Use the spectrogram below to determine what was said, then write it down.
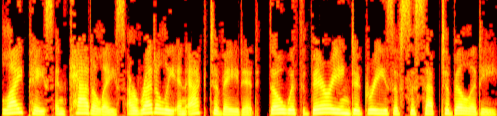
lipase and catalase are readily inactivated, though with varying degrees of susceptibility.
